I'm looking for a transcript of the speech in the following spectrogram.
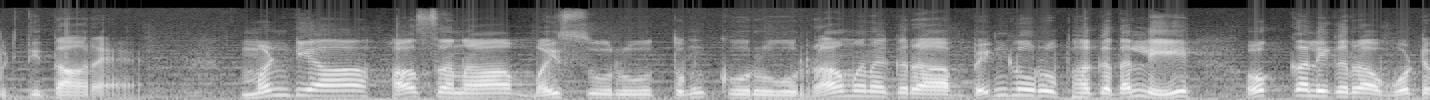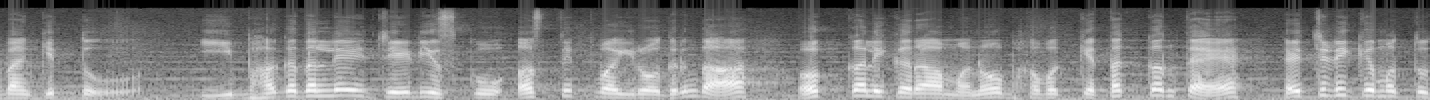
ಬಿಡ್ತಿದ್ದಾರೆ. ಮಂಡ್ಯ, ಹಾಸನ, ಮೈಸೂರು, ತುಮಕೂರು, ರಾಮನಗರ, ಬೆಂಗಳೂರು ಭಾಗದಲ್ಲಿ ಒಕ್ಕಲಿಗರ ವೋಟ್ ಬ್ಯಾಂಕ್ ಇತ್ತು. ಈ ಭಾಗದಲ್ಲೇ ಜೆಡಿಎಸ್ಗೂ ಅಸ್ತಿತ್ವ ಇರೋದ್ರಿಂದ ಒಕ್ಕಲಿಗರ ಮನೋಭಾವಕ್ಕೆ ತಕ್ಕಂತೆ ಎಚ್ಡಿಕೆ ಮತ್ತು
